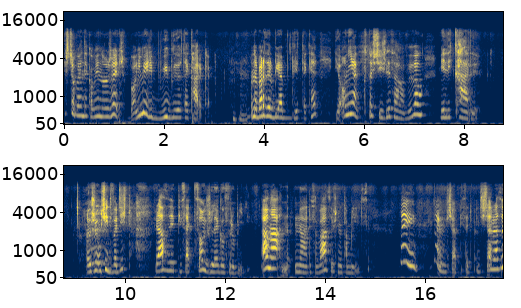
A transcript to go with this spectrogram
jeszcze powiem taką jedną rzecz, bo oni mieli bibliotekarkę. Mhm. Ona bardzo lubiła bibliotekę i oni, jak ktoś się źle zachowywał, mieli kary. Że musieli 20 razy pisać, co źle go zrobili. A ona narysowała coś na tablicy. No i, no i musiała pisać 20 razy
